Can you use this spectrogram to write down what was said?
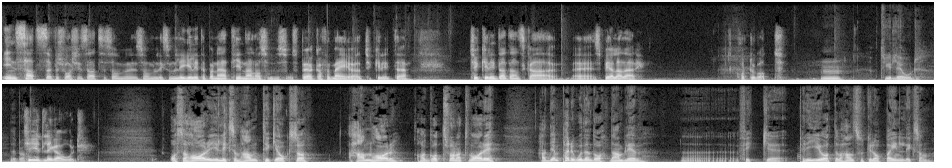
insatser, försvarsinsatser som, som liksom ligger lite på näthinnan och som, som spökar för mig och jag tycker inte, tycker inte att han ska eh, spela där. Kort och gott. Mm. Tydliga ord. Det är bra. Tydliga ord. Och så har ju liksom han, tycker jag också, han har, har gått från att vara, hade en period ändå där han blev, eh, fick eh, prio, att det var han som skulle hoppa in liksom.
